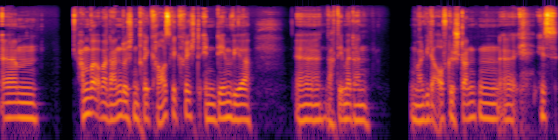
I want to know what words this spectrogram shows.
Ähm, haben wir aber dann durch einen Trick rausgekriegt, indem wir, äh, nachdem er dann mal wieder aufgestanden äh, ist,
